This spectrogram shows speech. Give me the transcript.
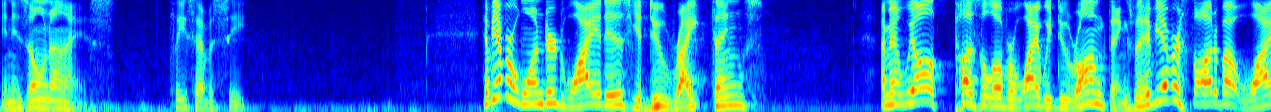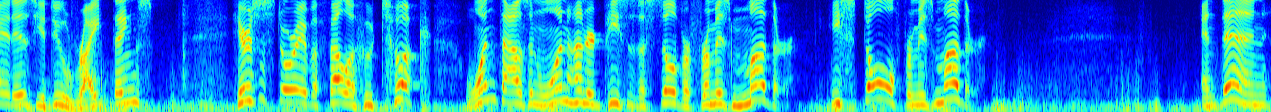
in his own eyes. Please have a seat. Have you ever wondered why it is you do right things? I mean, we all puzzle over why we do wrong things, but have you ever thought about why it is you do right things? Here's a story of a fellow who took 1,100 pieces of silver from his mother. He stole from his mother. And then,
